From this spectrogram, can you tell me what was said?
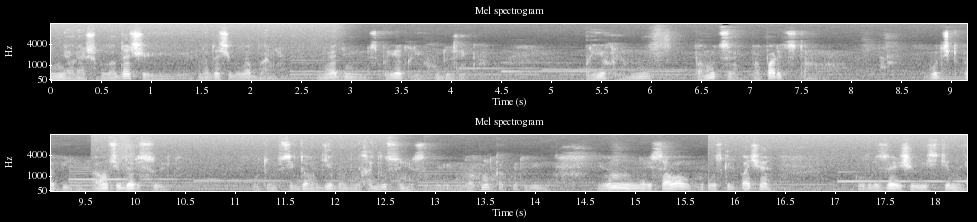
У меня раньше была дача, и на даче была баня. Ну, один из приятелей, художник, приехали, ну, помыться, попариться там, водочки попить. А он всегда рисует. Вот он всегда, он где бы он находился, у него с собой блокнот какой-то, и, и он нарисовал около скрипача, около врезающего из стены.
